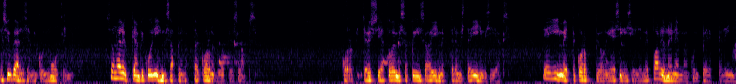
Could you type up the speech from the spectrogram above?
ja syvällisemmin kuin muut linnut. Se on älykkäämpi kuin ihmisapinut tai kolmevuotias lapsi. Korpin töissä ja toimissa piisaa ihmettelemistä ihmisiäksi. Ei ihme, että korppi oli esi paljon enemmän kuin pelkkä lintu.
